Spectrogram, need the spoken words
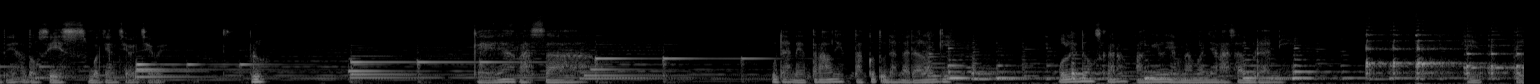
gitu ya atau sis buat yang cewek-cewek. Bro kayaknya rasa udah netral nih takut udah nggak ada lagi. Boleh dong sekarang panggil yang namanya rasa berani. Gitu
